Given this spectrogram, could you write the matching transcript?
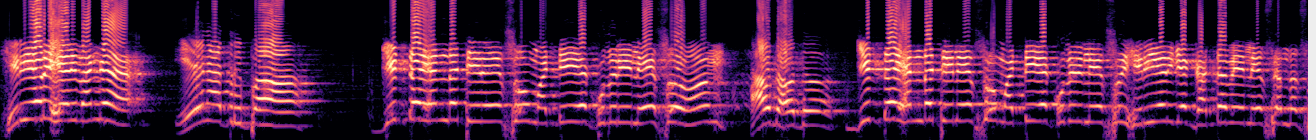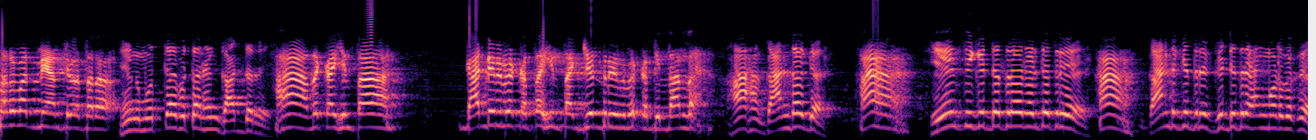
ಹಿರಿಯರು ಹೇಳಿದಂಗ ಏನಾತ್ರಿಪ್ಪ ಗಿಡ್ಡ ಹೆಂಡತಿ ಲೇಸು ಮಡ್ಡಿಯ ಕುದುರಿ ಲೇಸು. ಹೌದು ಹೌದು. ಗಿಡ್ಡ ಹೆಂಡತಿ ಲೇಸು ಮಡ್ಡಿಯ ಕುದುರಿ ಲೇಸು ಹಿರಿಯರಿಗೆ ಗಡ್ಡವೇ ಲೇಸು ಅಂದ ಸರ್ವಜ್ಞ ಅಂತ ಹೇಳ್ತಾರ. ಹಿಂಗ ಮುತ್ತ ಬಿಟ್ಟಾನ ಗಡ್ಡ ರೀ. ಹಾ ಅದಕ್ಕೆ ಇಂಥ ಗಡ್ಡ ಇರ್ಬೇಕಂತ ಇಂಥ ಗಿಡ್ಡ್ರಿ ಇರ್ಬೇಕಂತಿಲ್ಲ ಅಲ್ಲ? ಹಾ ಹಾ ಗಂಡಗ. ಹಾ. ಹೆಂಡತಿ ಗಿಡ್ಡದ್ರ ನಡಿತೈತ್ರಿ? ಹಾ. ಗಂಡ ಗಿದ್ರಿ ಗಿಡ್ಡಿದ್ರೆ ಹೆಂಗ್ ಮಾಡ್ಬೇಕು?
